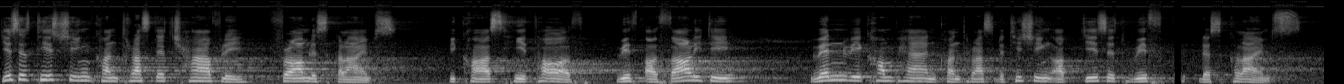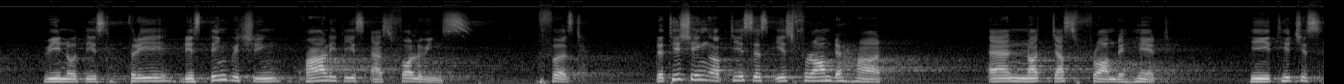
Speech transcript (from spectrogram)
Jesus' teaching contrasted sharply from the scribes because he taught with authority. When we compare and contrast the teaching of Jesus with the scribes, we notice three distinguishing qualities as follows. First, the teaching of Jesus is from the heart and not just from the head. He teaches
